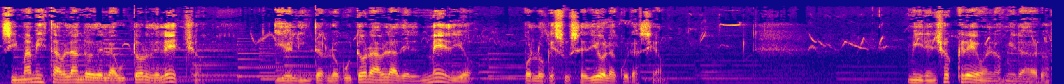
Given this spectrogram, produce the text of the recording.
Si Mami está hablando del autor del hecho y el interlocutor habla del medio por lo que sucedió la curación. Miren, yo creo en los milagros,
